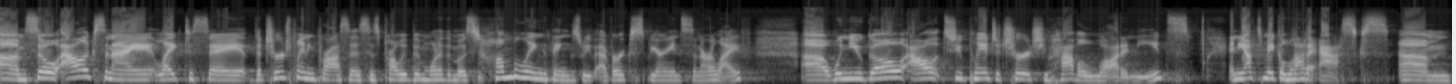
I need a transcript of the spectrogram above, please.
Um, so, Alex and I like to say the church planting process has probably been one of the most humbling things we've ever experienced in our life. Uh, when you go out to plant a church, you have a lot of needs and you have to make a lot of asks. Um,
